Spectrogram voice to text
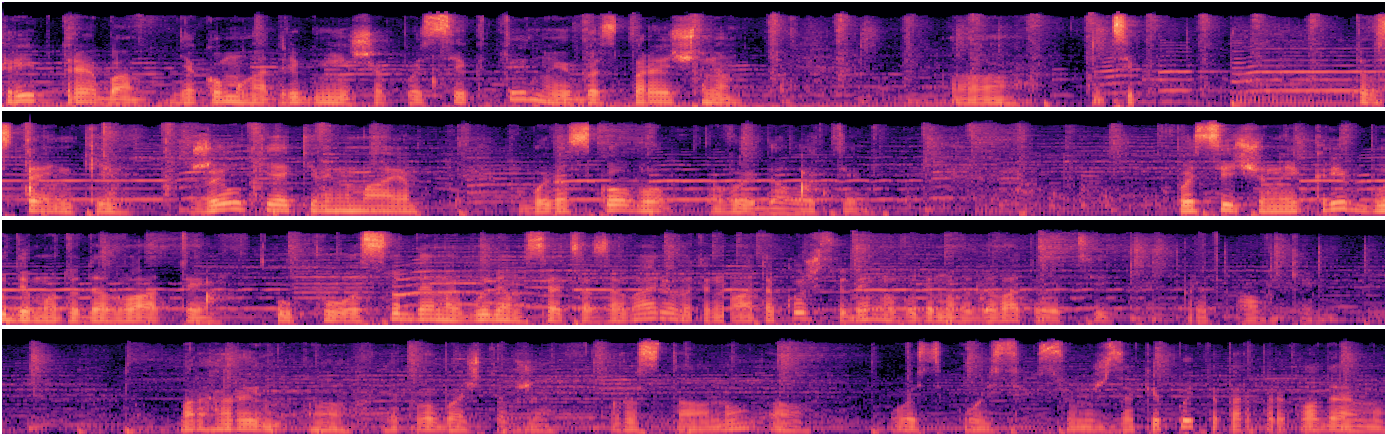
Кріп треба якомога дрібніше посікти, ну і безперечно ці товстенькі жилки, які він має, обов'язково видалити. Посічений кріп будемо додавати у посуд, де ми будемо все це заварювати. Ну а також сюди ми будемо додавати оці приправки. Маргарин, а, як ви бачите, вже розтанув. Ось ось суміш закипить. Тепер перекладаємо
